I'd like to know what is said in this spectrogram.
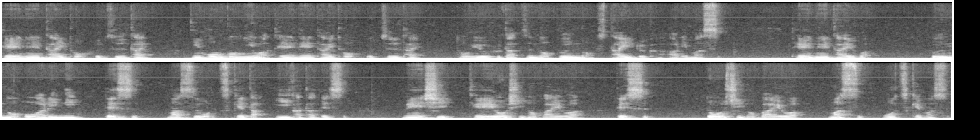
定例体と普通体。日本語には定例体と普通体という二つの文のスタイルがあります。定例体は文の終わりにです、ますをつけた言い方です。名詞、形容詞の場合はです、動詞の場合はますをつけます。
